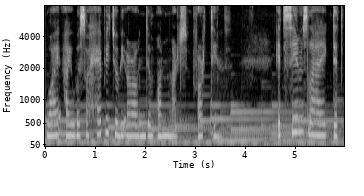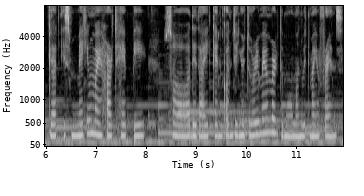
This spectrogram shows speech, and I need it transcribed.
why I was so happy to be around them on March 14th. It seems like that God is making my heart happy so that I can continue to remember the moment with my friends.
